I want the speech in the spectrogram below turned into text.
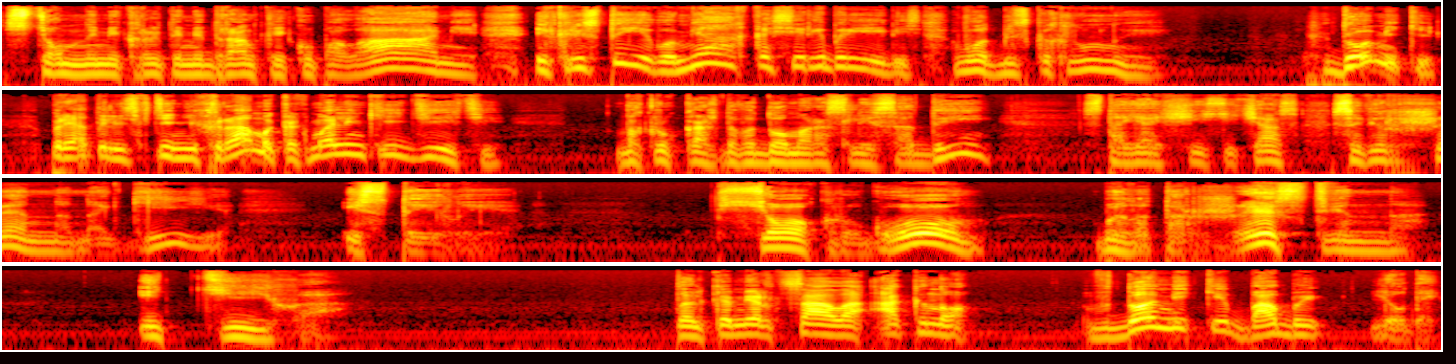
с темными крытыми дранкой куполами, и кресты его мягко серебрились в отблесках луны. Домики прятались в тени храма, как маленькие дети. Вокруг каждого дома росли сады, стоящие сейчас совершенно нагие и стылые. Все кругом было торжественно и тихо. Только мерцало окно в домике бабы Люды.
